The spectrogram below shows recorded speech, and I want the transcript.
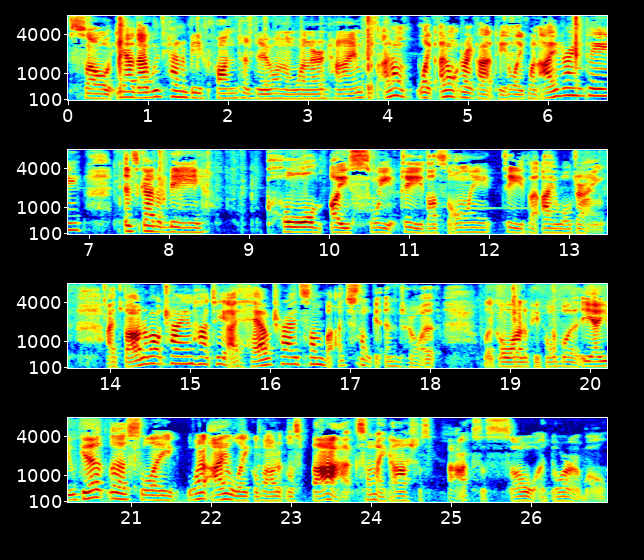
so yeah, that would kind of be fun to do in the winter time because I don't like I don't drink hot tea. Like when I drink tea, it's got to be cold ice sweet tea. That's the only tea that I will drink. I thought about trying hot tea. I have tried some, but I just don't get into it like a lot of people. But yeah, you get this like what I like about it, this box. Oh my gosh, this box is so adorable.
